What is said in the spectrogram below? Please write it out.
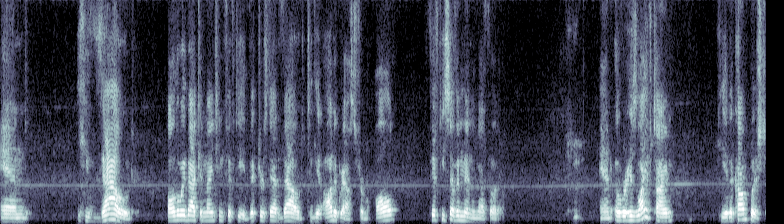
And he vowed all the way back in 1958. Victor's dad vowed to get autographs from all 57 men in that photo. And over his lifetime, he had accomplished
